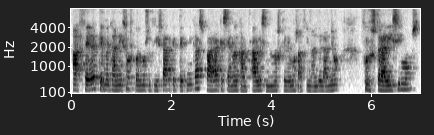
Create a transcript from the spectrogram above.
hacer, qué mecanismos podemos utilizar, qué técnicas para que sean alcanzables y no nos quedemos al final del año frustradísimos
